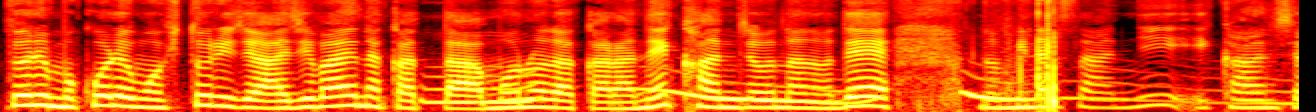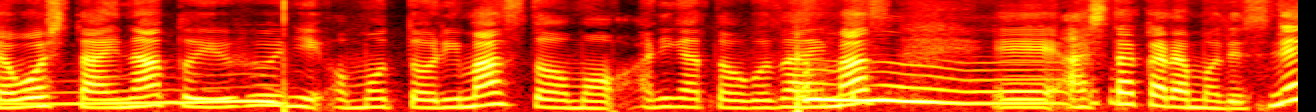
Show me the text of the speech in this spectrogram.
どれもこれも一人じゃ味わえなかったものだからね、感情なので、の皆さんに感謝をしたいなというふうに思っております。どうもありがとうございます。えー、明日からもですね、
